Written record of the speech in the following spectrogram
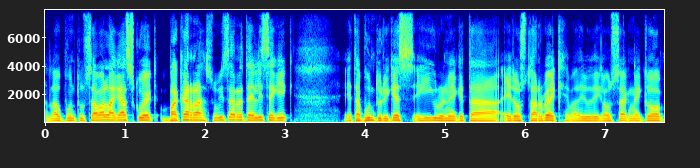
lau puntu zabala gazkuek, bakarra, zubizarreta elizegik, eta punturik ez egigurenek eta erostarbek badirudi gauzak nahiko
